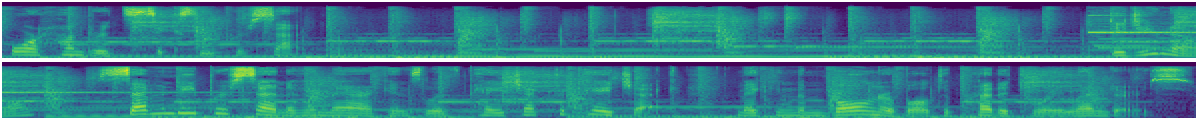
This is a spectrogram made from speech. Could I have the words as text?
460%. Did you know? 70% of Americans live paycheck to paycheck, making them vulnerable to predatory lenders.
